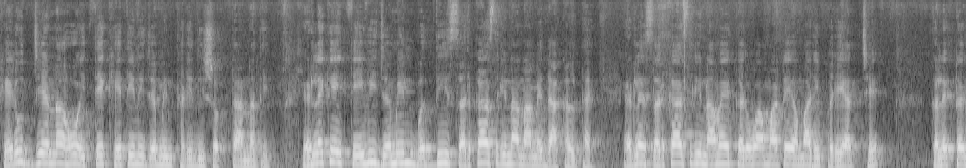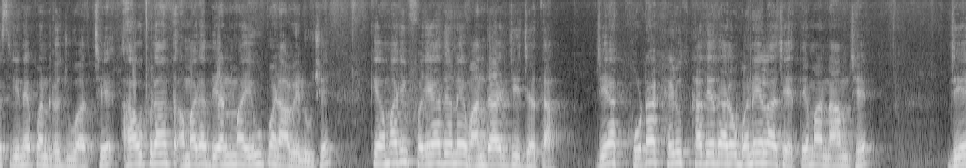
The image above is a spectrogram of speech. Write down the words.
ખેડૂત જે ન હોય તે ખેતીની જમીન ખરીદી શકતા નથી. એટલે કે તેવી જમીન બધી સરકારશ્રીના નામે દાખલ થાય. એટલે સરકારશ્રી નામે કરવા માટે અમારી ફરિયાદ છે. કલેક્ટરશ્રીને પણ રજૂઆત છે. આ ઉપરાંત અમારા ધ્યાનમાં એવું પણ આવેલું છે કે અમારી ફરિયાદ અને વાંધા અરજી જતાં જે આ ખોટા ખેડૂત ખાતેદારો બનેલા છે તેમાં નામ છે. જે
